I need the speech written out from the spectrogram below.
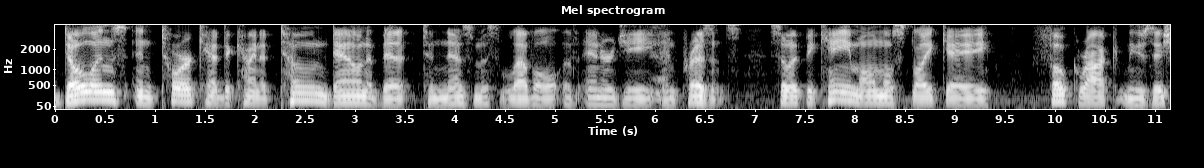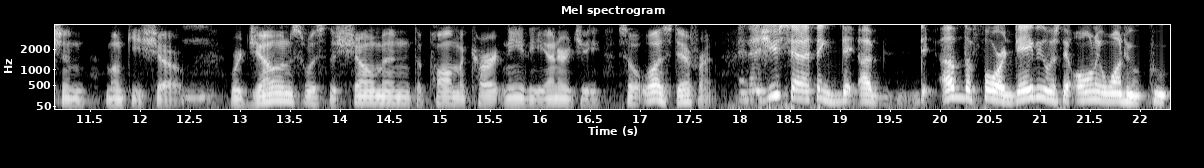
Dolenz and Tork had to kind of tone down a bit to Nesmith's level of energy and presence. So it became almost like a folk rock musician monkey show, mm-hmm. where Jones was the showman, the Paul McCartney, the energy. So it was different. And as you said, I think uh, of the four, Davy was the only one who who,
